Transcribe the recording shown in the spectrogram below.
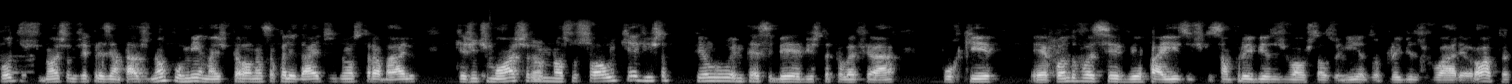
todos nós somos representados, não por mim, mas pela nossa qualidade do nosso trabalho, que a gente mostra no nosso solo, que é vista pelo MTSB, é vista pelo FAA, porque é, quando você vê países que são proibidos de voar aos Estados Unidos ou proibidos de voar à Europa,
